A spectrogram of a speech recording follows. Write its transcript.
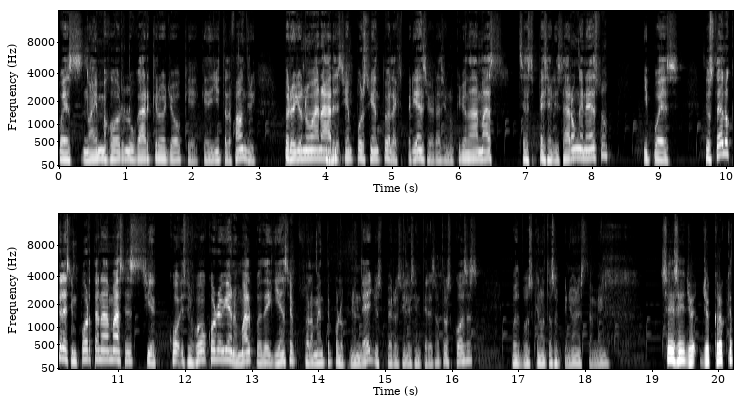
pues no hay mejor lugar, creo yo, que, que Digital Foundry. Pero ellos no van a dar el 100% de la experiencia, ¿verdad? Sino que ellos nada más se especializaron en eso y pues si a ustedes lo que les importa nada más es si el, si el juego corre bien o mal, pues de guíense solamente por la opinión de ellos, pero si les interesa otras cosas, pues busquen otras opiniones también. Sí, sí, yo, yo creo que,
